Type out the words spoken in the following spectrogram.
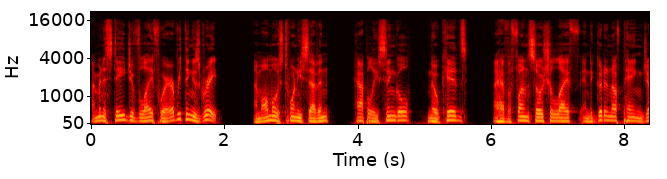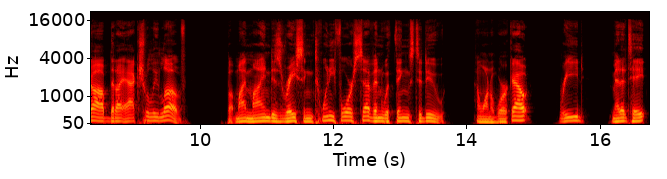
I'm in a stage of life where everything is great. I'm almost 27, happily single, no kids, I have a fun social life and a good enough paying job that I actually love but my mind is racing 24 7 with things to do. I want to work out, read, meditate,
